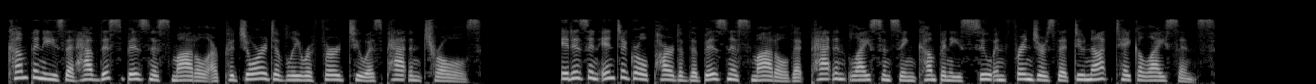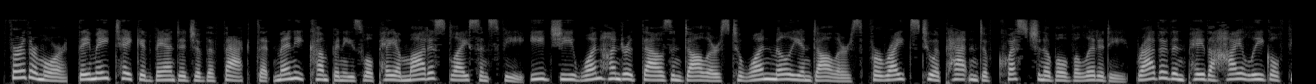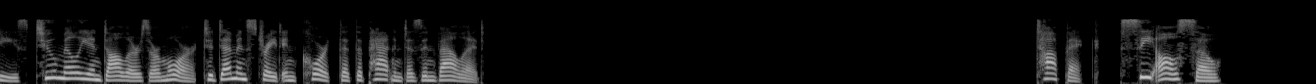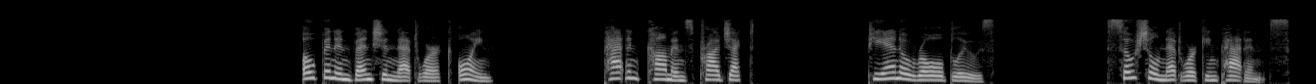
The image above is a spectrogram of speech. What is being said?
Companies that have this business model are pejoratively referred to as patent trolls. It is an integral part of the business model that patent licensing companies sue infringers that do not take a license. Furthermore, they may take advantage of the fact that many companies will pay a modest license fee e.g. $100,000 to $1 million for rights to a patent of questionable validity, rather than pay the high legal fees $2 million or more to demonstrate in court that the patent is invalid. Topic. See also Open Invention Network OIN Patent Commons Project. Piano Roll Blues. Social networking patents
